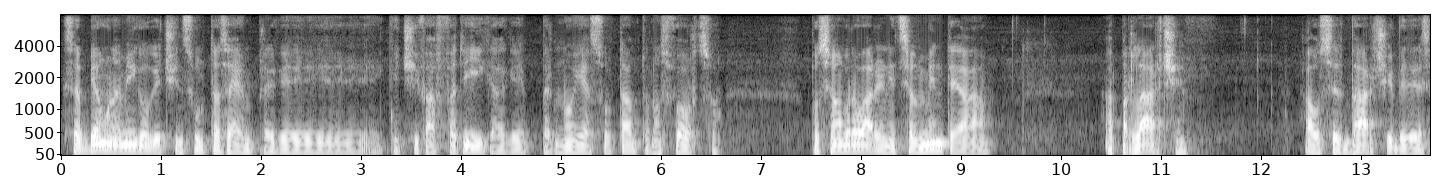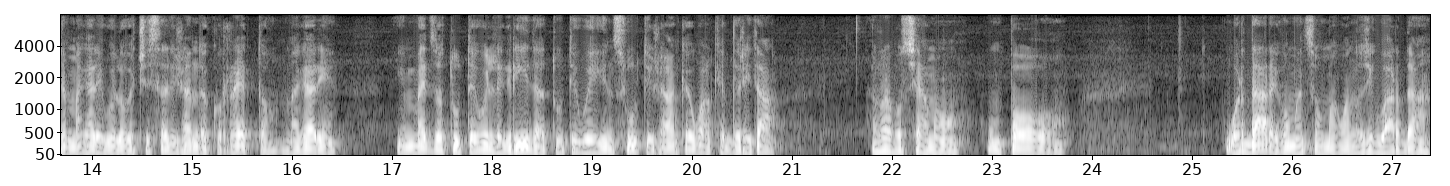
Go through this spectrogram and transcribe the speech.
Se abbiamo un amico che ci insulta sempre, che, che ci fa fatica, che per noi è soltanto uno sforzo, possiamo provare inizialmente a, a parlarci, a osservarci, vedere se magari quello che ci sta dicendo è corretto, magari in mezzo a tutte quelle grida, a tutti quegli insulti c'è anche qualche verità. Allora possiamo un po' guardare come insomma quando si guarda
